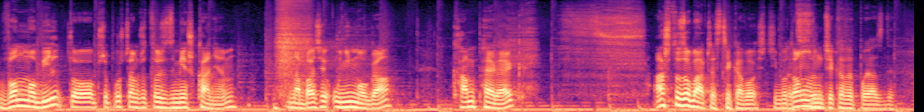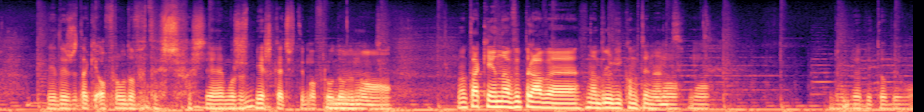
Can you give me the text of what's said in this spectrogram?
Von Mobil to przypuszczam, że coś z mieszkaniem na bazie Unimoga, kamperek. Aż to zobaczę z ciekawości, bo to to są ciekawe pojazdy. Nie dość, że takie offroadowe, to jeszcze właśnie możesz mieszkać w tym offroadowym No, no takie na wyprawę na drugi kontynent. No, no. Dobre by to było.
